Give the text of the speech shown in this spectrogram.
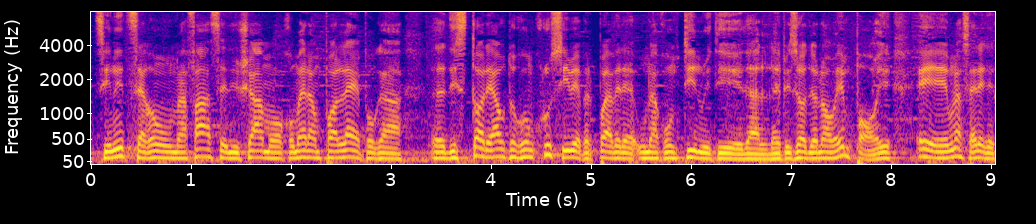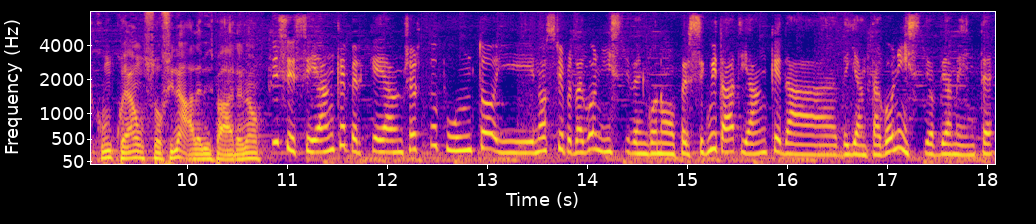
si inizia con una fase, diciamo, come era un po' all'epoca, eh, di storie autoconclusive per poi avere una continuity dall'episodio 9 in poi e una serie che comunque ha un suo finale, mi pare, no? Sì, sì, sì, anche perché a un certo punto i nostri protagonisti vengono perseguitati anche da degli antagonisti, ovviamente.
